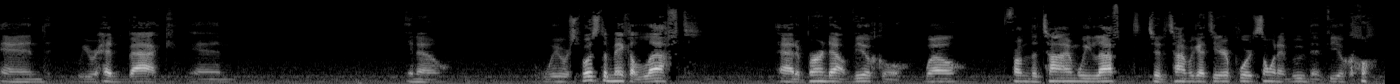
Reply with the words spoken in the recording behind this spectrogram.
and we were heading back, and you know, we were supposed to make a left at a burned out vehicle. Well, from the time we left to the time we got to the airport, someone had moved that vehicle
